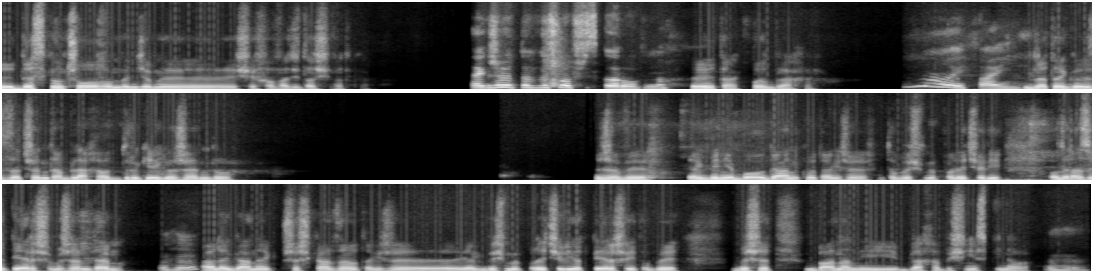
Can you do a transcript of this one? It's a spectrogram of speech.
Y, Deską czołową będziemy się chować do środka. Tak, żeby to wyszło wszystko równo. Y, Tak, pod blachę. No i fajnie. Dlatego jest zaczęta blacha od drugiego rzędu, żeby jakby nie było ganku, także to byśmy polecieli od razu pierwszym rzędem, Mhm. ale ganek przeszkadzał, także jakbyśmy polecieli od pierwszej, to by wyszedł banan i blacha by się nie spinała. Mhm.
